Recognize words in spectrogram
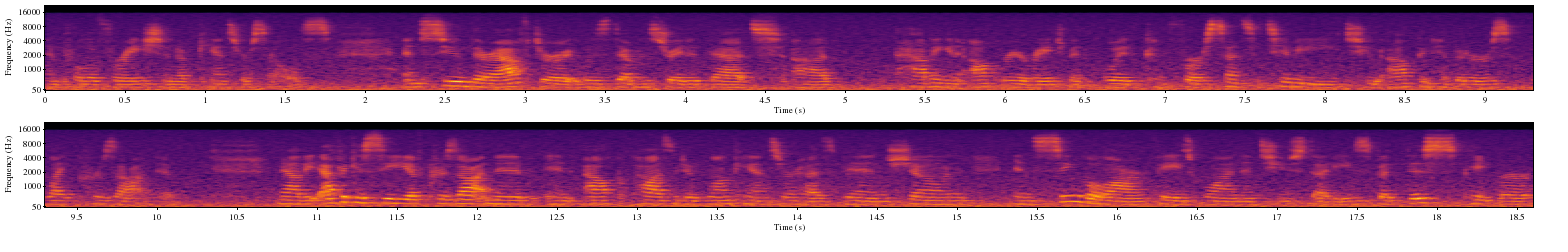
and proliferation of cancer cells. And soon thereafter, it was demonstrated that uh, having an ALK rearrangement would confer sensitivity to ALK inhibitors like crizotinib. Now, the efficacy of crizotinib in ALK-positive lung cancer has been shown in single-arm phase one and two studies, but this paper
